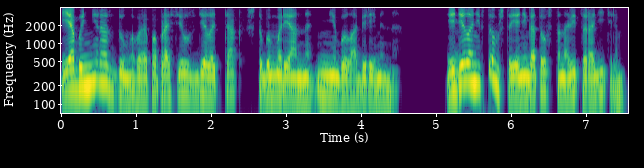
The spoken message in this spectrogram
я бы, не раздумывая, попросил сделать так, чтобы Марианна не была беременна. И дело не в том, что я не готов становиться родителем,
